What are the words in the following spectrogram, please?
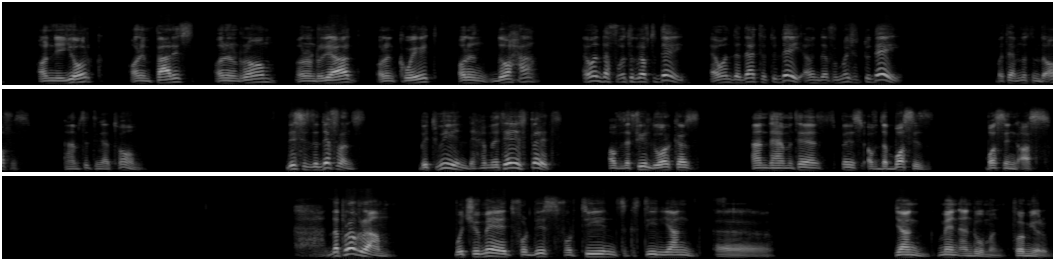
or New York, or in Paris, or in Rome, or in Riyadh, or in Kuwait, or in Doha. I want the photograph today. I want the data today. I want the information today. But I'm not in the office. I'm sitting at home. This is the difference between the humanitarian spirit of the field workers and the humanitarian spirit of the bosses bossing us. The program which you made for this 14, 16 young uh, young men and women from Europe.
